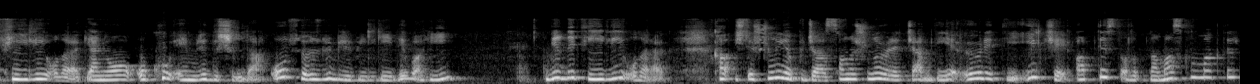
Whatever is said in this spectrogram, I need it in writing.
fiili olarak yani o oku emri dışında o sözlü bir bilgiydi vahiy bir de fiili olarak işte şunu yapacağız, sana şunu öğreteceğim diye öğrettiği ilk şey abdest alıp namaz kılmaktır.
